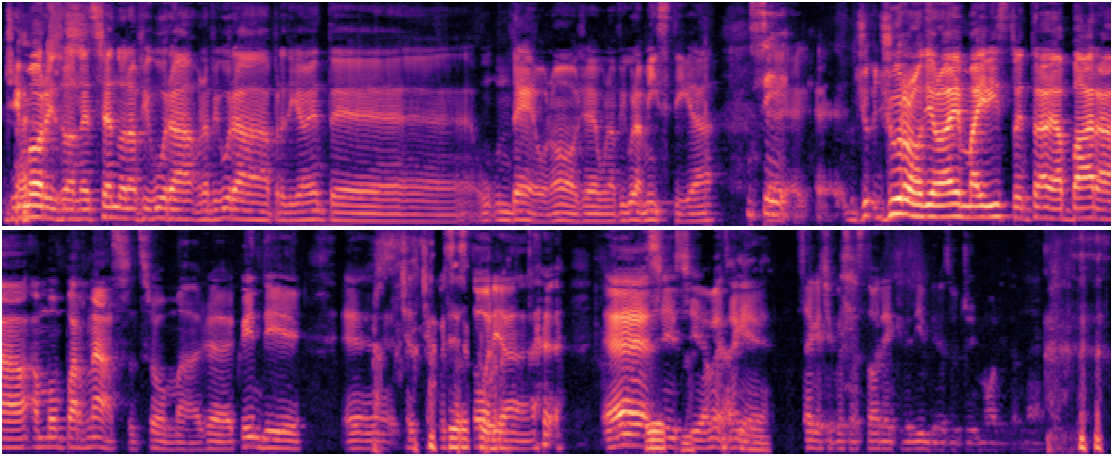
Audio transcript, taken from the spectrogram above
Jim Morrison, essendo una figura, una figura praticamente eh, un deo, no? Cioè una figura mistica, Sì. eh, eh, giu- giurano di non aver mai visto entrare a bar a, Montparnasse, insomma, cioè, quindi eh, c'è, c'è questa storia. eh sì, sì, vabbè, sai che, sai che c'è questa storia incredibile su Jim Morrison. eh.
